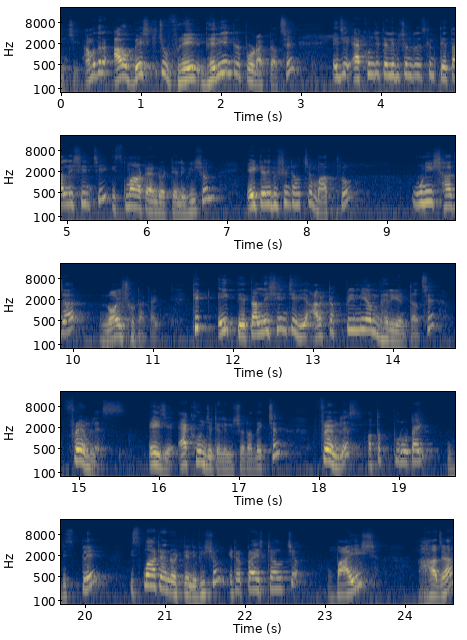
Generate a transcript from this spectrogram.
ইঞ্চি। আমাদের আরও বেশ কিছু ভেরিয়েন্টের প্রোডাক্ট আছে। এই যে এখন যে টেলিভিশনটা দেখছেন, তেতাল্লিশ ইঞ্চি স্মার্ট অ্যান্ড্রয়েড টেলিভিশন এই টেলিভিশনটা হচ্ছে মাত্র উনিশ হাজার নয়শো টাকায়। ঠিক এই তেতাল্লিশ ইঞ্চিরই আরেকটা প্রিমিয়াম ভেরিয়েন্ট আছে ফ্রেমলেস এই যে এখন যে টেলিভিশনটা দেখছেন ফ্রেমলেস অর্থাৎ পুরোটাই ডিসপ্লে স্মার্ট অ্যান্ড্রয়েড টেলিভিশন এটার প্রাইসটা হচ্ছে বাইশ হাজার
